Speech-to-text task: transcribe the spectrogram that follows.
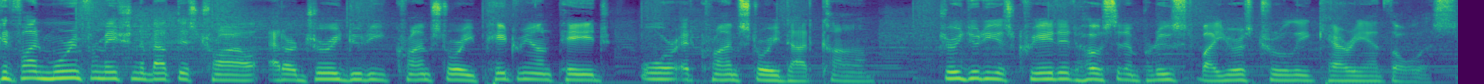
Can find more information about this trial at our Jury Duty Crime Story Patreon page or at crimestory.com. Jury Duty is created, hosted, and produced by yours truly, Kary Antholis.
